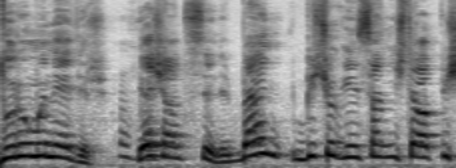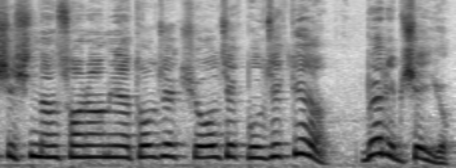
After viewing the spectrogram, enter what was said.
Durumu nedir? Yaşantısı nedir? Ben birçok insan işte 60 yaşından sonra ameliyat olacak, şu olacak, bu olacak diyor. Böyle bir şey yok.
